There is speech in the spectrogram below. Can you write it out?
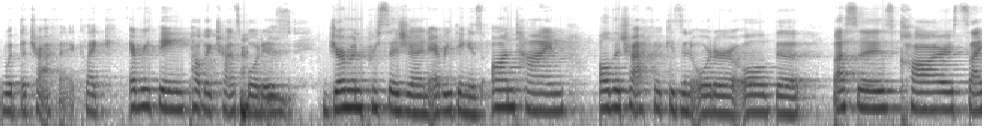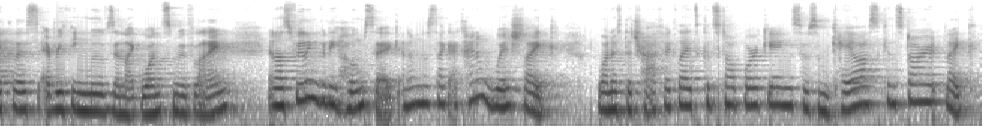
with the traffic. Like everything public transport is german precision everything is on time all the traffic is in order all the buses, cars, cyclists, everything moves in like one smooth line. And I was feeling really homesick. And I'm just like, I kind of wish like one of the traffic lights could stop working so some chaos can start, like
